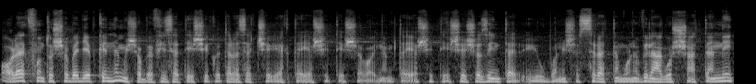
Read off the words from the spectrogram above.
A legfontosabb egyébként nem is a befizetési kötelezettségek teljesítése vagy nem teljesítése, és az interjúban is ezt szerettem volna világossá tenni,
